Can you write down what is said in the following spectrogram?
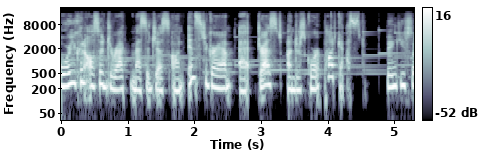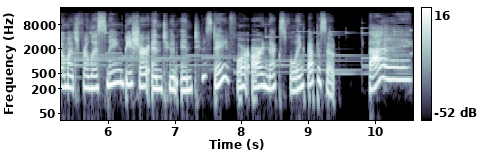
or you can also direct message us on Instagram at dressed underscore podcast. Thank you so much for listening. Be sure and tune in Tuesday for our next full length episode. Bye.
